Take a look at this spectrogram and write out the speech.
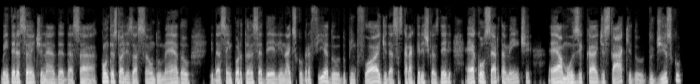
bem interessante, né, de, dessa contextualização do metal e dessa importância dele na discografia do, do Pink Floyd, dessas características dele. Echo certamente é a música destaque do, do disco,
